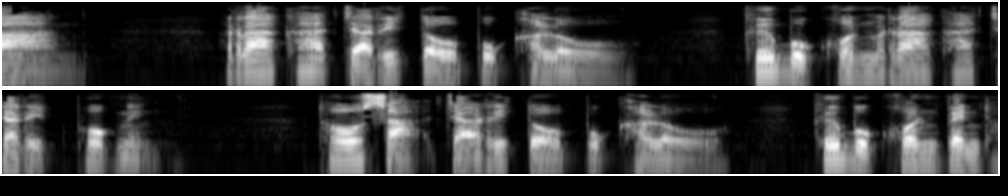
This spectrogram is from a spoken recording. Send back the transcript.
บ้าง ราคาจริโตปุคโล คือบุคคลราคาจริตพวกหนึ่ง โทสะจริโตปุคโล คือบุคคลเป็นโท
